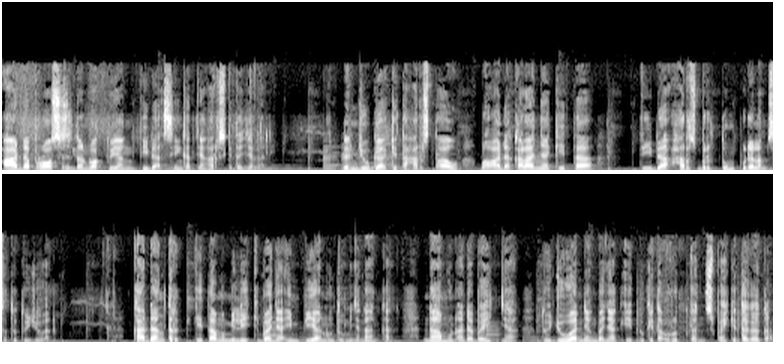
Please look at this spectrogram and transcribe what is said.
Ada proses dan waktu yang tidak singkat yang harus kita jalani. Dan juga kita harus tahu bahwa ada kalanya kita tidak harus bertumpu dalam satu tujuan. Kadang kita memiliki banyak impian untuk menyenangkan, namun ada baiknya tujuan yang banyak itu kita urutkan supaya kita gagal,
